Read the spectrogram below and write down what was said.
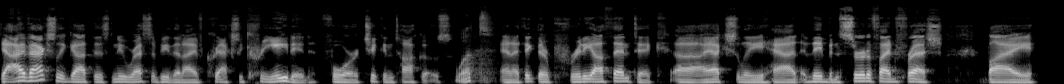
Yeah, I've actually got this new recipe that I've cr- actually created for chicken tacos. What? and I think they're pretty authentic. Uh, I actually had they've been certified fresh by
